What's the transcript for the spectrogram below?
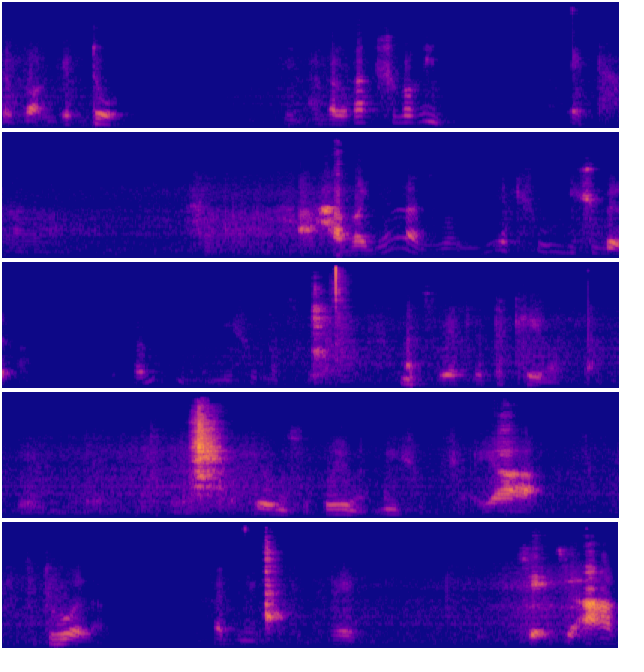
דבר גדול, כן? אבל רק שברים. את ההוויה הזו היא איכשהו נשברה. לפעמים מישהו מצליח, מצליח לתקן אותה. היו מספרים על מישהו שהיה, כתבו עליו, אחד מהם צאצאיו,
